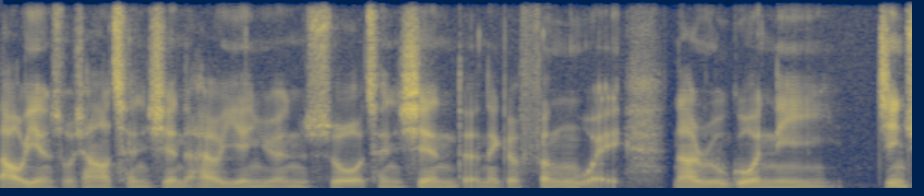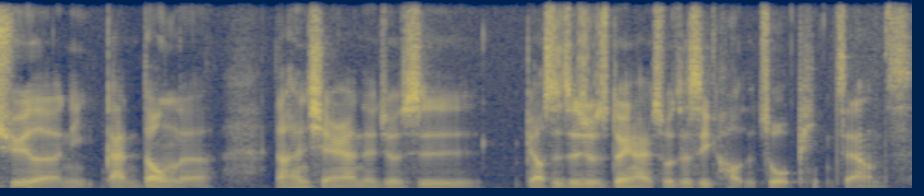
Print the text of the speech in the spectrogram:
导演所想要呈现的，还有演员所呈现的那个氛围。那如果你进去了，你感动了，那很显然的就是表示这就是对你来说，这是一个好的作品。这样子。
